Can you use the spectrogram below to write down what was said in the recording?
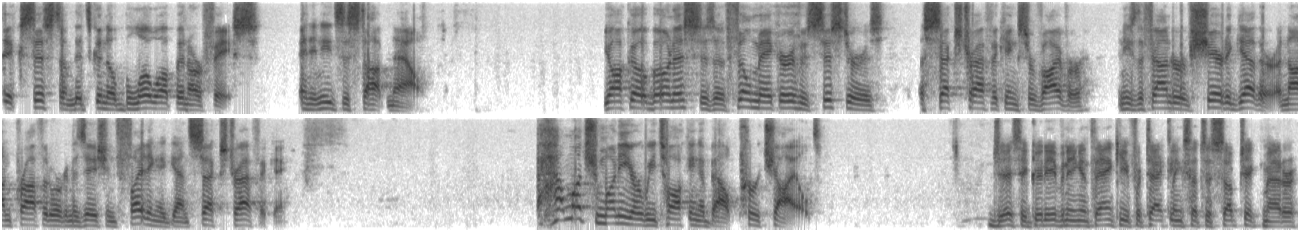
sick system that's going to blow up in our face, and it needs to stop now. Jaco Booyens is a filmmaker whose sister is a sex trafficking survivor, and he's the founder of Share Together, a nonprofit organization fighting against sex trafficking. How much money are we talking about per child? Jesse, good evening, and thank you for tackling such a subject matter.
